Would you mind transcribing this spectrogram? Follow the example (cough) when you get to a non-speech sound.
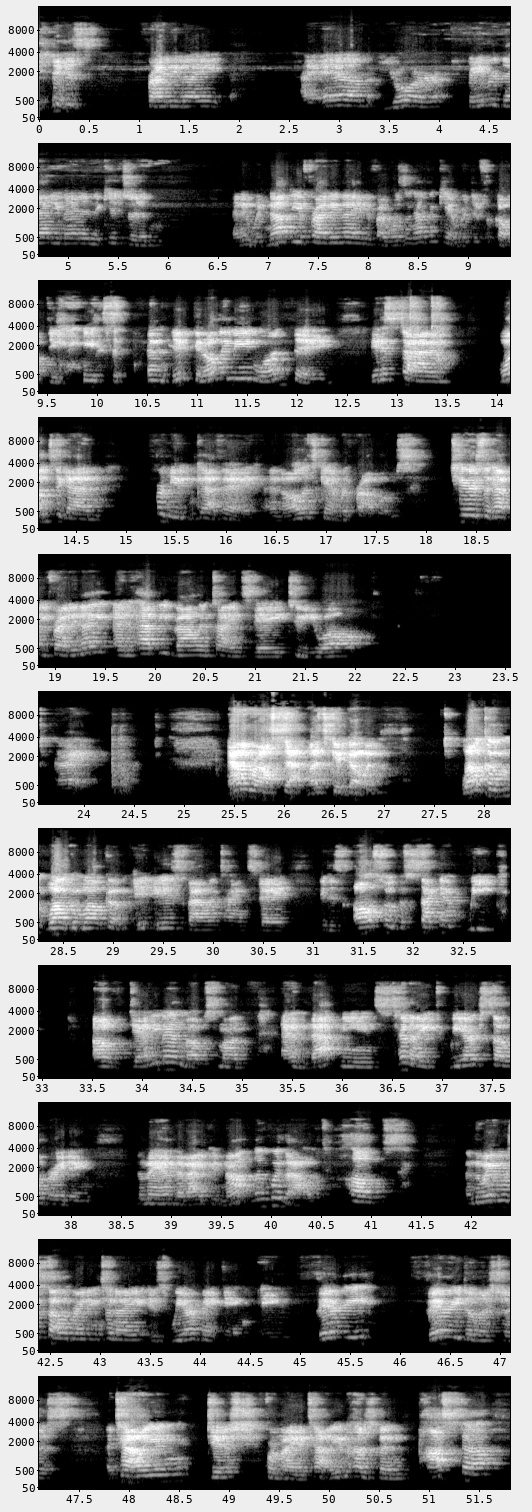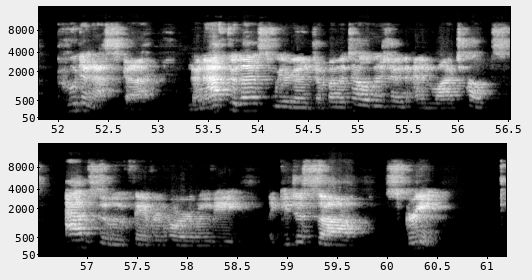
It is Friday night. I am your favorite daddy man in the kitchen. And it would not be a Friday night if I wasn't having camera difficulties. (laughs) and it can only mean one thing. It is time, once again, for Mutant Cafe and all its camera problems. Cheers and happy Friday night and happy Valentine's Day to you all. Alright. Now we're all set, let's get going. Welcome, welcome, welcome. It is Valentine's Day. It is also the second week of Daddy Man Loves Month, and that means tonight we are celebrating the man that I could not live without, Hubs. And the way we're celebrating tonight is we are making a very, very delicious Italian dish for my Italian husband, pasta puttanesca. And then after this, we are going to jump on the television and watch Hub's absolute favorite horror movie, like you just saw, Scream.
